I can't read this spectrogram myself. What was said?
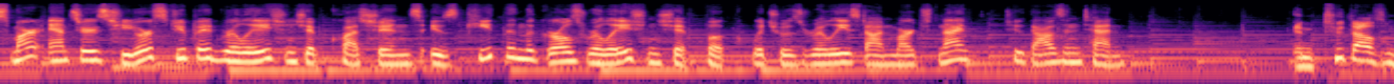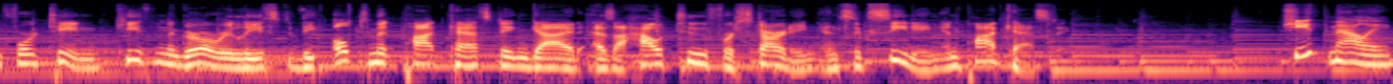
Smart Answers to Your Stupid Relationship Questions is Keith and the Girls' Relationship Book, which was released on March 9th, 2010. In 2014, Keith and the Girl released the Ultimate Podcasting Guide as a how to for starting and succeeding in podcasting. Keith Malley.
